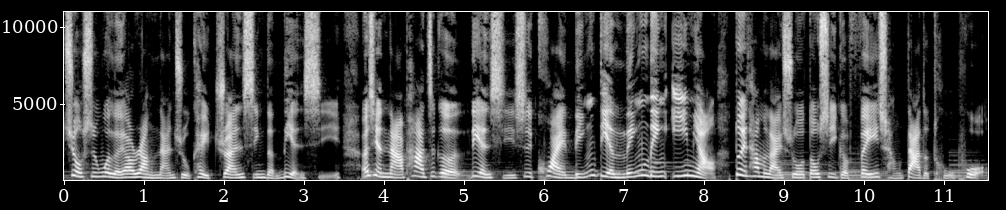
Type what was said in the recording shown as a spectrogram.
就是为了要让男主可以专心的练习，而且哪怕这个练习是快零点零零一秒，对他们来说都是一个非常大的突破。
